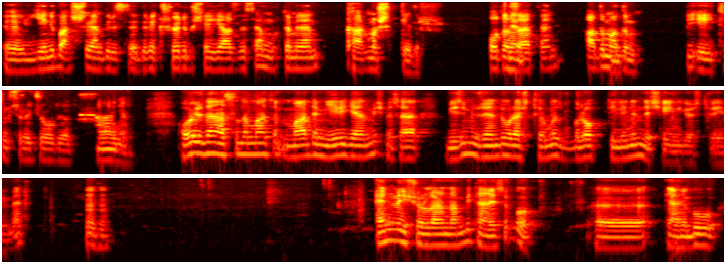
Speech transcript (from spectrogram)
e, yeni başlayan birisine direkt şöyle bir şey yaz desem muhtemelen karmaşık gelir. O da evet. zaten adım adım bir eğitim süreci oluyordur. Aynen. O yüzden aslında madem, madem yeri gelmiş mesela bizim üzerinde uğraştığımız blok dilinin de şeyini göstereyim ben. Hı hı. En meşhurlarından bir tanesi bu. Ee, yani bu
